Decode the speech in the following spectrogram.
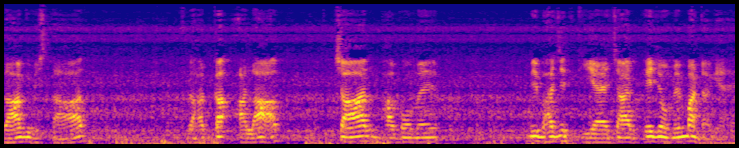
राग विस्तार, राग का आलाप, चार भागों में विभाजित किया है, चार फेजों में बांटा गया है।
